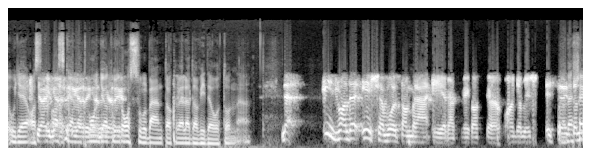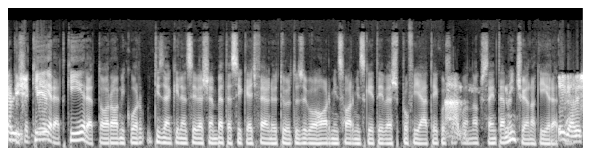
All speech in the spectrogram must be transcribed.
ugye azt, ja, igen, azt kellett igen, mondjad, igen, hogy igen. rosszul bántak veled a videótonnál. De így van, de én sem voltam rá érett, még azt kell mondjam, és, és szerintem de senki se, ki érett, ki érett arra, amikor 19 évesen beteszik egy felnőtt öltözőbe a 30-32 éves profi játékosok hát, vannak, szerintem nincs olyan, aki érett. Igen, és,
